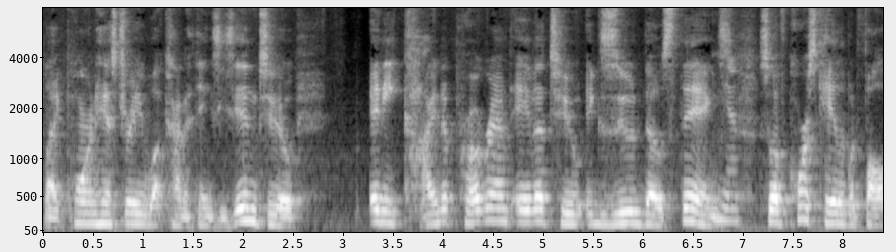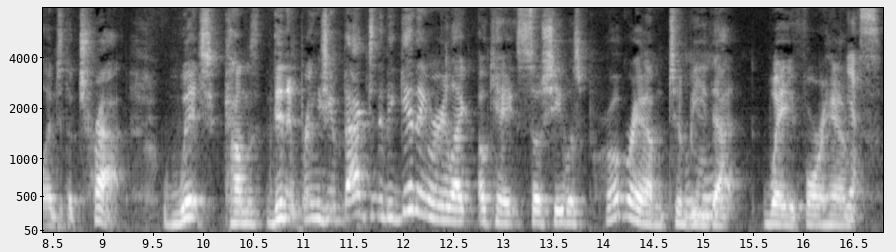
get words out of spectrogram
like porn history, what kind of things he's into. And he kind of programmed Ava to exude those things. Yeah. So of course Caleb would fall into the trap. Which comes then it brings you back to the beginning where you're like, okay, so she was programmed to be mm-hmm. that way for him. yes.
